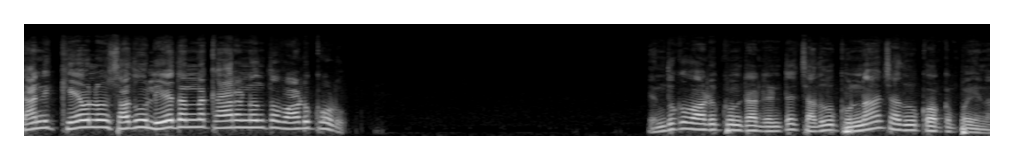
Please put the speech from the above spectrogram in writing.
కానీ కేవలం చదువు లేదన్న కారణంతో వాడుకోడు. ఎందుకు వాడుకుంటాడంటే చదువుకున్నా చదువుకోకపోయినా.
